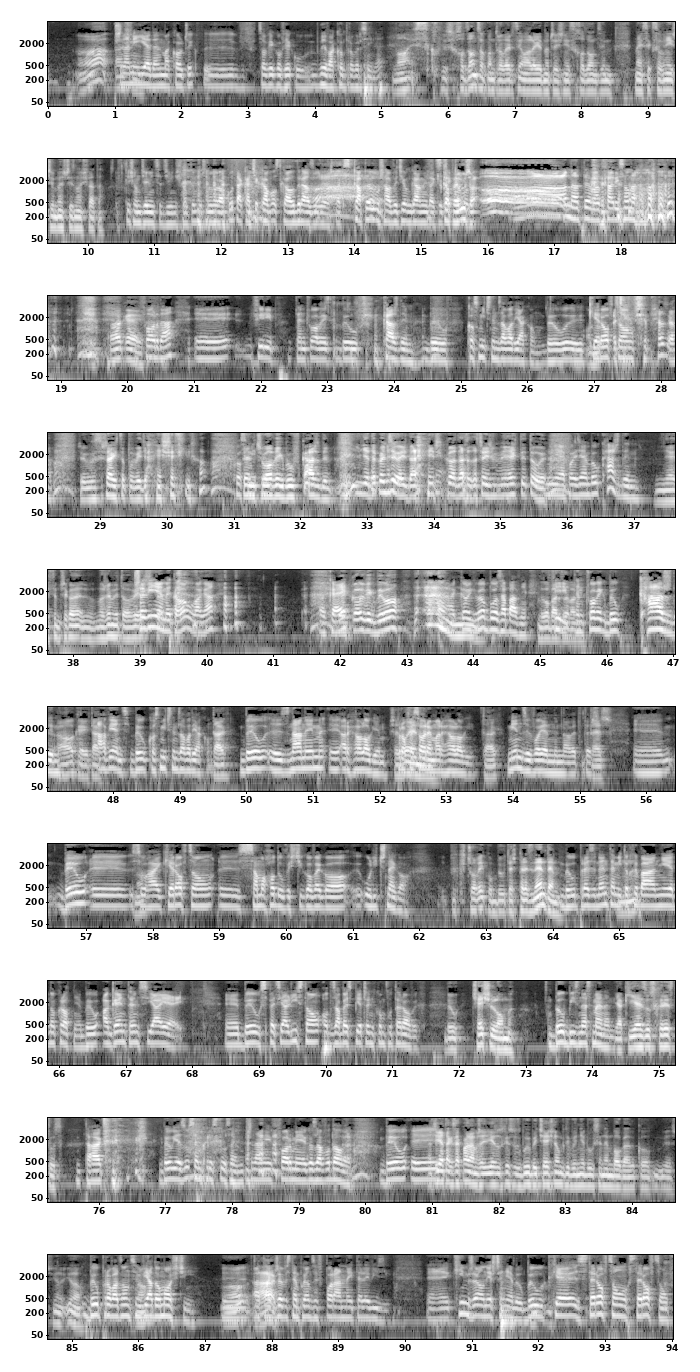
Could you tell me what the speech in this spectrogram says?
Przynajmniej właśnie. jeden ma kolczyk, y, co w jego wieku bywa kontrowersyjne. No, jest ch- jest chodzącą kontrowersją, ale jednocześnie jest chodzącym najseksowniejszym mężczyzną świata. W 1998 roku, taka ciekawostka od razu, wiesz, tak z kapelusza wyciągamy takie Z kapelusza. O, na temat Harrisona Okej. Forda. Y, Filip, ten człowiek był w każdym, był kosmicznym zawadiaką, był y, On- kierowcą Przepraszam, żeby usłyszałeś, co powiedziałeś przed chwilą. Ten człowiek był w każdym. I nie dokończyłeś dalej, tylko da- zacząłeś wymieniać tytuły. Nie, powiedziałem był każdym. Nie jestem przekonany, możemy to wiesz, Przewiniemy to, uwaga. Okej, Jakkolwiek było, okay. było, było zabawnie. było bardzo Filip, zabawne. ten człowiek był każdym. A, Okej, tak. A więc był kosmicznym zawadiaką. Tak, Był y, znanym y, archeologiem, profesorem archeologii. tak, Międzywojennym nawet też. też. Y, Był, No. słuchaj, kierowcą samochodu wyścigowego ulicznego. Człowieku był też prezydentem. Był prezydentem i to Mm. chyba niejednokrotnie. Był agentem CIA. Był specjalistą od zabezpieczeń komputerowych. Był cieślom, Był biznesmenem. jak Jezus Chrystus. Tak. Był Jezusem Chrystusem, przynajmniej w formie jego zawodowej. Był, y, Znaczy ja tak zakładam, że Jezus Chrystus byłby cieślą, gdyby nie był synem Boga, tylko wiesz, you know. You know. był prowadzącym No. wiadomości, y, No, a tak. także występującym w porannej telewizji. E, Kimże on jeszcze nie był? Był sterowcą, sterowcą,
